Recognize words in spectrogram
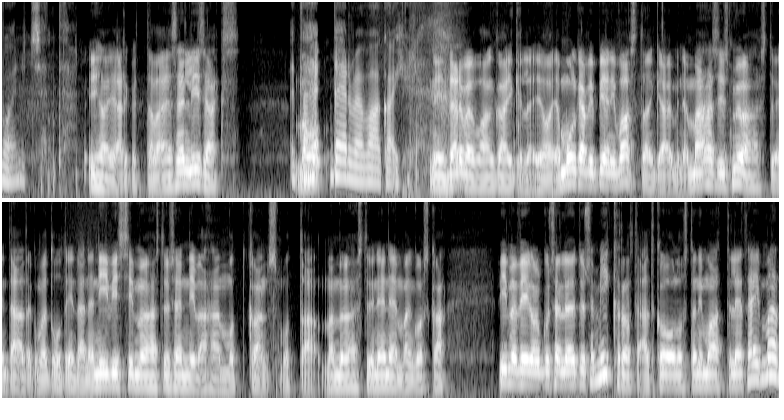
Voi nyt sentään. Ihan järkyttävää. Ja sen lisäksi, Että Mä- he, terve vaan kaikille. niin terve vaan kaikille joo. Ja mulla kävi pieni vastoinkäyminen. Mähän siis myöhästyin täältä, kun me tultiin tänne. Niin vissiin myöhästyin sen niin vähän, mutta kans. Mutta mä myöhästyin enemmän, koska viime viikolla, kun se löytyi se mikro täältä koulusta, niin mä ajattelin, että hei, mä,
